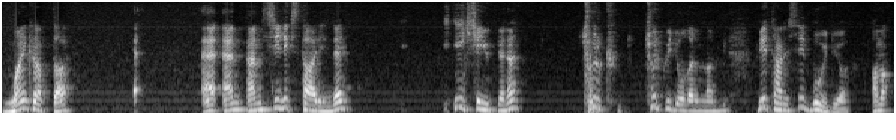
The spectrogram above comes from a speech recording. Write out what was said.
Minecraft'ta MCLX tarihinde ilk şey yüklenen Türk Türk videolarından bir, bir tanesi bu video. Ama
